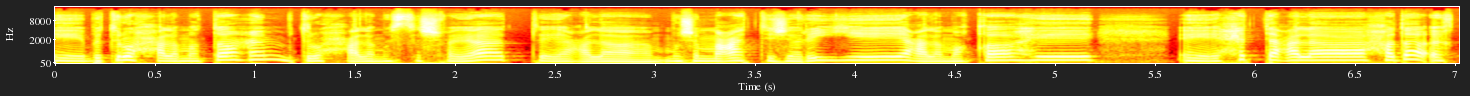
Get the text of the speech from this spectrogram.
بتروح على مطاعم بتروح على مستشفيات على مجمعات تجارية على مقاهي حتى على حدائق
